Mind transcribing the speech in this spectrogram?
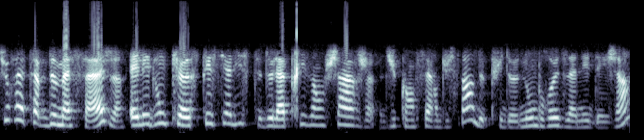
sur la table de massage. Elle est donc spécialiste de la prise en charge du cancer du sein depuis de nombreuses années déjà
